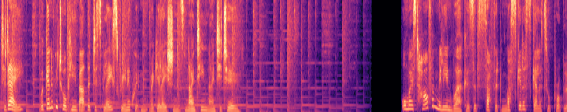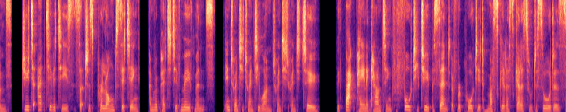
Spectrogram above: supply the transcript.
Today, we're going to be talking about the Display Screen Equipment Regulations 1992. Almost half a million workers have suffered musculoskeletal problems due to activities such as prolonged sitting and repetitive movements in 2021 2022, with back pain accounting for 42% of reported musculoskeletal disorders.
